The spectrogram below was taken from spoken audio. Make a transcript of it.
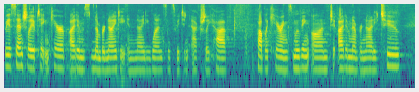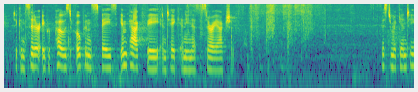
We essentially have taken care of items number 90 and 91 since we didn't actually have public hearings. Moving on to item number 92, to consider a proposed open space impact fee and take any necessary action. Mr. McGinty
